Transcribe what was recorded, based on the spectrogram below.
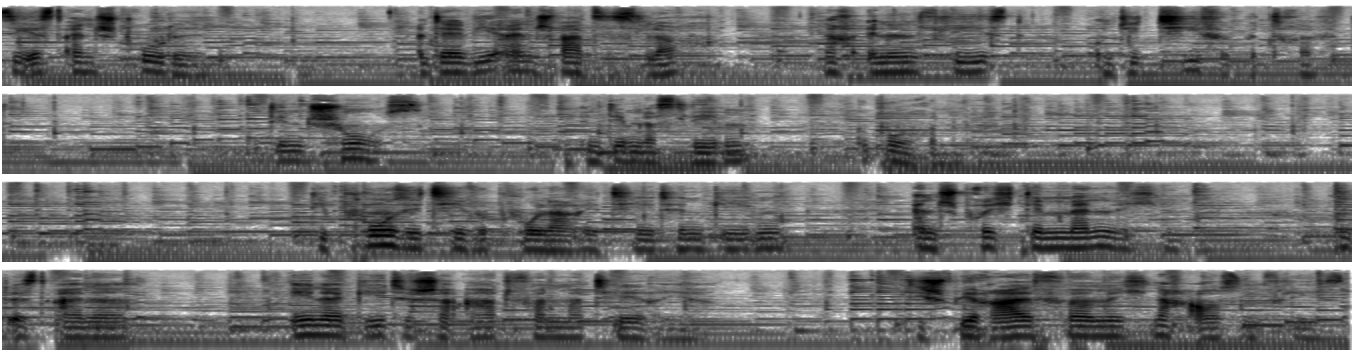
Sie ist ein Strudel, der wie ein schwarzes Loch nach innen fließt und die Tiefe betrifft, den Schoß, in dem das Leben geboren wird. Die positive Polarität hingegen entspricht dem männlichen und ist eine energetische Art von Materie die spiralförmig nach außen fließt.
